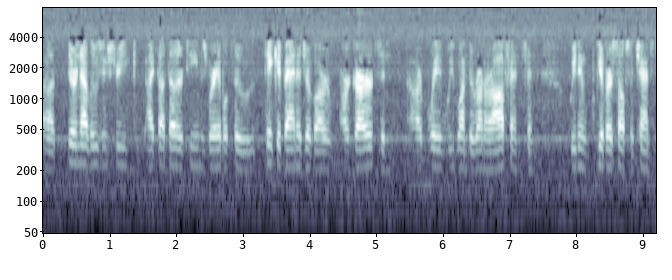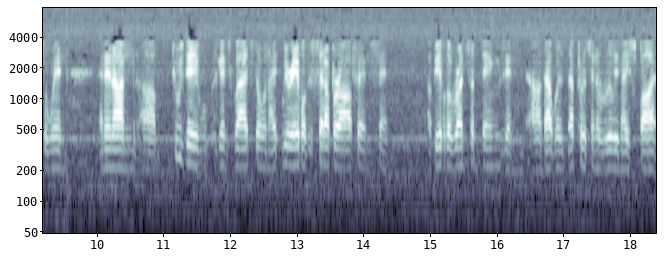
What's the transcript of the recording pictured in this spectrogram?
uh, during that losing streak, I thought the other teams were able to take advantage of our our guards and our way we wanted to run our offense, and we didn't give ourselves a chance to win. And then on um, Tuesday against Gladstone, I, we were able to set up our offense and uh, be able to run some things, and uh, that was that put us in a really nice spot.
